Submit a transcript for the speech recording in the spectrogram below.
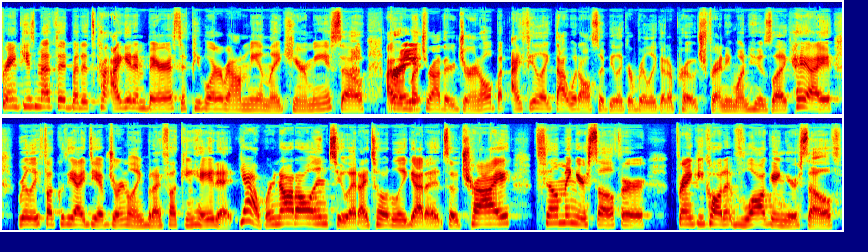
Frankie's method, but it's I get embarrassed if people are around me and like hear me. So I right. would much rather journal. But I feel like that would also be like a really good approach for anyone who's like, hey, I really fuck with the idea of journaling, but I fucking hate it. Yeah, we're not all into it. I totally get it. So try filming yourself, or Frankie called it vlogging yourself.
